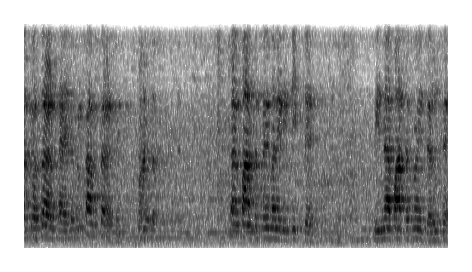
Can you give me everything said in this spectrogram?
તત્વ સરળ થાય એટલે પેલું કામ સરળ થાય પાંચ તત્વ તત્વ બનેલી ચીજ છે. બીજના પાંચ તત્વની જરૂર છે.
